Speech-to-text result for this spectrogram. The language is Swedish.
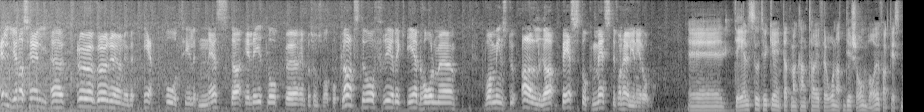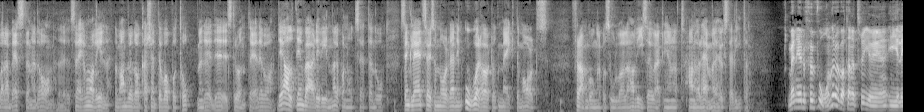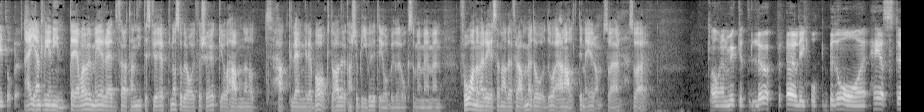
Helgernas helg är över. Nu är det ett år till nästa Elitlopp. En person som var på plats, det var Fredrik Edholm. Vad minns du allra bäst och mest ifrån helgen Edholm? Eh, dels så tycker jag inte att man kan ta ifrån att Dijon var ju faktiskt bara bäst den här dagen. Eh, säga vad man vill. De andra dagarna kanske inte var på topp, men det, det struntar jag det, var, det är alltid en värdig vinnare på något sätt ändå. Sen gläds jag ju som norrlänning oerhört åt Make the Marks framgångar på Solvalla. Han visar ju verkligen att han hör hemma i högsta eliten. Men är du förvånad över att han är trea i Elitloppet? Nej, egentligen inte. Jag var väl mer rädd för att han inte skulle öppna så bra i försöket och hamna något hack längre bak. Då hade det kanske blivit lite jobbigare också. Men, men, men får han de här resorna där framme, då, då är han alltid med dem. Så är, så är det. Ja, en mycket löpärlig och bra häst. Eh,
